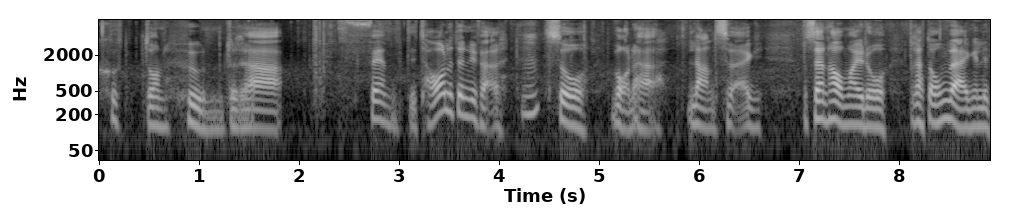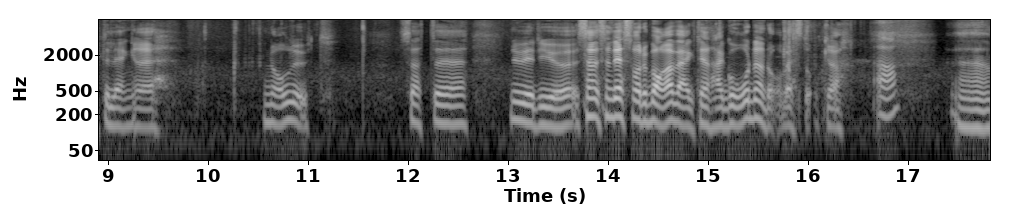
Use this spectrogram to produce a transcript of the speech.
1750-talet ungefär mm. så var det här landsväg. Och sen har man ju då dratt om vägen lite längre norrut. Så att eh, nu är det ju, sen, sen dess var det bara väg till den här gården då, Västeråkra. Ja. Uh.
